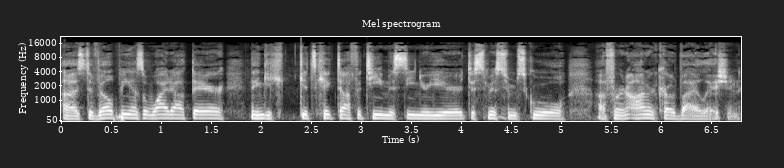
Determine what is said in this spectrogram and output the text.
uh, is developing as a wideout there. Then gets kicked off a team his senior year, dismissed from school uh, for an honor code violation.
